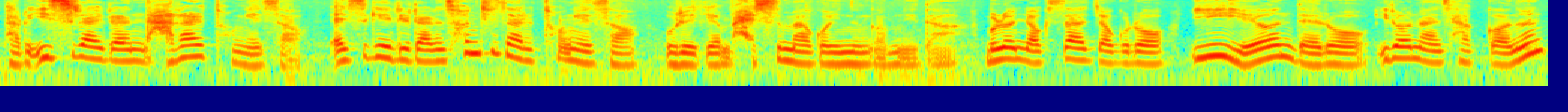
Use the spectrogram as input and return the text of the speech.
바로 이스라엘이라는 나라를 통해서 에스겔이라는 선지자를 통해서 우리에게 말씀하고 있는 겁니다. 물론 역사적으로 이 예언대로 일어난 사건은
